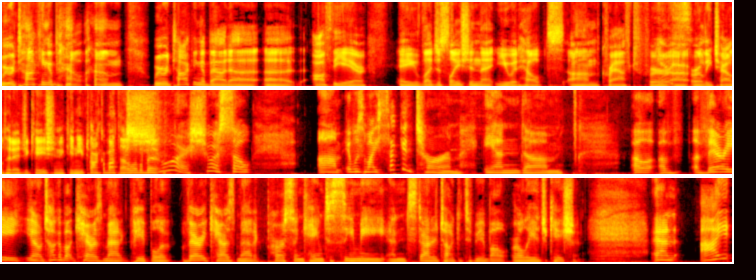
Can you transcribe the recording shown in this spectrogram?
We were talking about um, we were talking about uh, uh, off the air a legislation that you had helped um, craft for Yes. uh, early childhood education. Can you talk about that a little bit? Sure, sure. So um, it was my second term, and um, a, a, a very, you know, talk about charismatic people. A very charismatic person came to see me and started talking to me about early education. And I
